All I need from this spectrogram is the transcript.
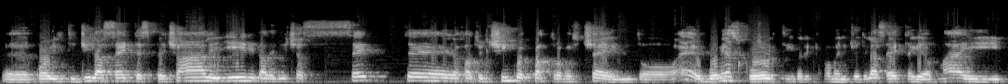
eh, poi il TG La 7 speciale ieri dalle 17 ha fatto il 5,4%, eh, buoni ascolti per il pomeriggio di La 7 che ormai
